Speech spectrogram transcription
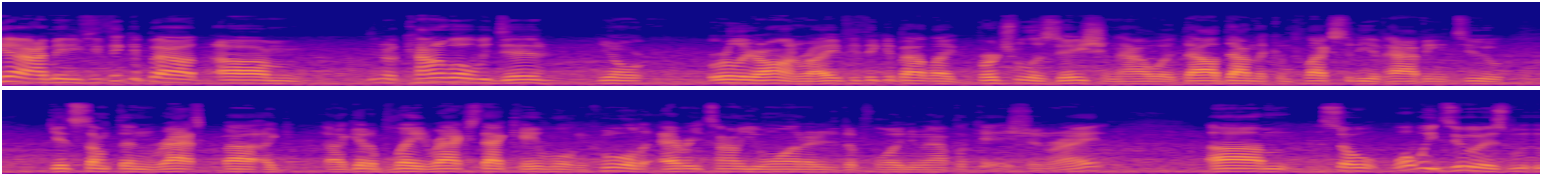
Yeah, I mean, if you think about, um, you know, kind of what we did, you know, earlier on, right? If you think about like virtualization, how it dialed down the complexity of having to get something, rack, uh, uh, get a blade rack stack cable and cooled every time you wanted to deploy a new application, right? Um, so what we do is, we,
